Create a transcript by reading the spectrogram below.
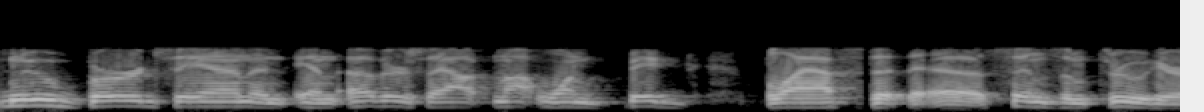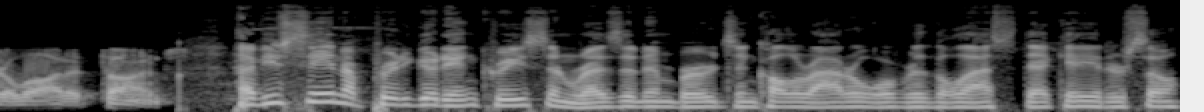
new birds in and, and others out, not one big blast that uh, sends them through here a lot of times. Have you seen a pretty good increase in resident birds in Colorado over the last decade or so?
